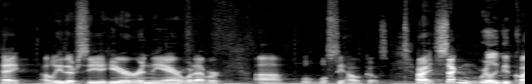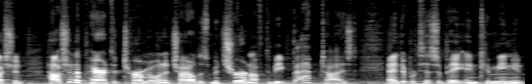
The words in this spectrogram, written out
hey, I'll either see you here or in the air, whatever. Uh, we'll, we'll, see how it goes. All right, second really good question How should a parent determine when a child is mature enough to be baptized and to participate in communion?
